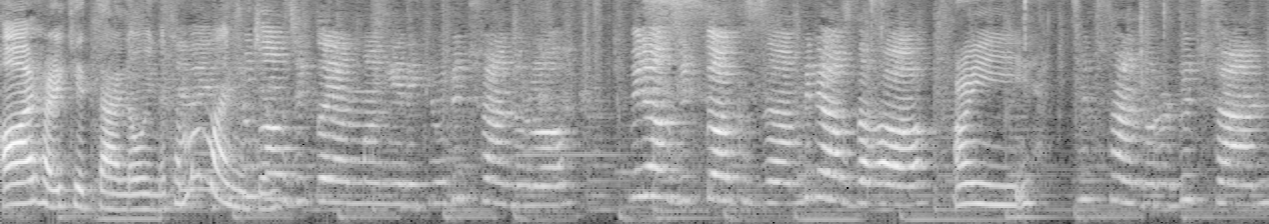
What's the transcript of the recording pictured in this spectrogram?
ağır hareketlerle oyna tamam mı Evet, Çok anneciğim? azıcık dayanman gerekiyor. Lütfen Duru. Birazcık daha kızım, biraz daha. Ay Lütfen Duru, lütfen.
